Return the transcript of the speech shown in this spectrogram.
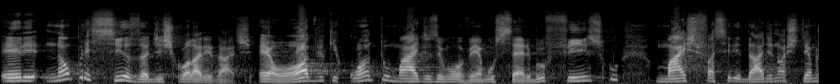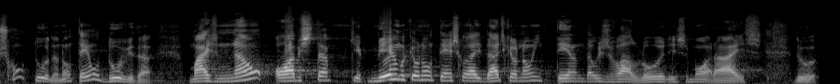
ele não precisa de escolaridade. É óbvio que quanto mais desenvolvemos o cérebro físico, mais facilidade nós temos com tudo, não tenham dúvida. Mas não obsta que, mesmo que eu não tenha escolaridade, que eu não entenda os valores morais do,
